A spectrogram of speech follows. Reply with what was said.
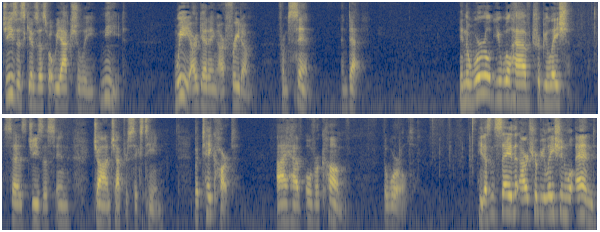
Jesus gives us what we actually need. We are getting our freedom from sin and death. In the world you will have tribulation, says Jesus in John chapter 16. But take heart, I have overcome the world. He doesn't say that our tribulation will end,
